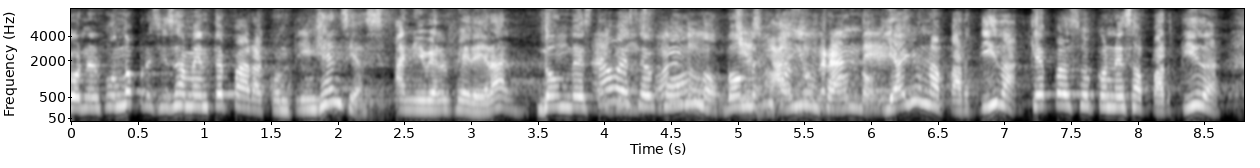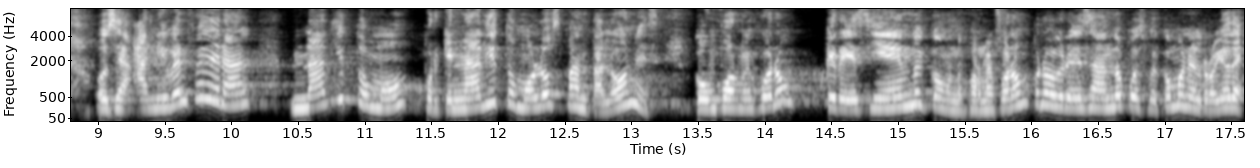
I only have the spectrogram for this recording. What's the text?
Con el fondo precisamente para contingencias a nivel federal. ¿Dónde estaba ese fondo? ¿Dónde hay un fondo y hay una partida? ¿Qué pasó con esa partida? O sea, a nivel federal nadie tomó, porque nadie tomó los pantalones. Conforme fueron creciendo y conforme fueron progresando, pues fue como en el rollo de,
